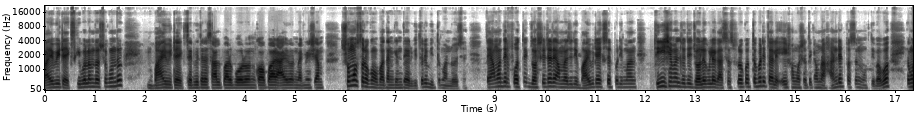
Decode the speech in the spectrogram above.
বায়োভিটাএক্স কী বললাম দর্শক বন্ধু? বায়োভিটাএক্স এর ভিতরে sulphur boron copper iron magnesium সমস্ত রকম উপাদান কিন্তু এর ভিতরে বিদ্যমান রয়েছে। তাই আমাদের প্রত্যেক দশ লিটারে আমরা যদি বায়োভিটাএক্সের পরিমাণ তিরিশ এম যদি জলে গুলে গাছে স্প্রে করতে পারি, তাহলে এই সমস্যা থেকে আমরা হান্ড্রেড পার্সেন্ট মুক্তি পাবো। এবং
